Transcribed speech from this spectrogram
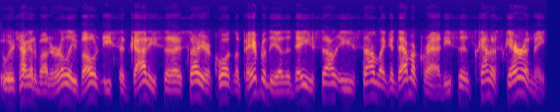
we were talking about early vote, and he said, "God," he said, "I saw your quote in the paper the other day. You sound you sound like a Democrat." He said, "It's kind of scaring me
